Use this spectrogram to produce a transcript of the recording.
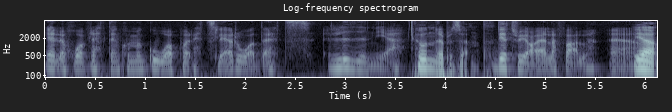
eller hovrätten kommer gå på rättsliga rådets linje. 100 procent. Det tror jag i alla fall. Eh, ja.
